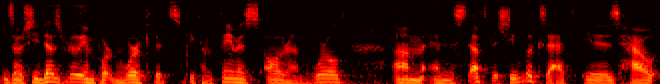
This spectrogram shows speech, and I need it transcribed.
And so she does really important work that's become famous all around the world. Um, and the stuff that she looks at is how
